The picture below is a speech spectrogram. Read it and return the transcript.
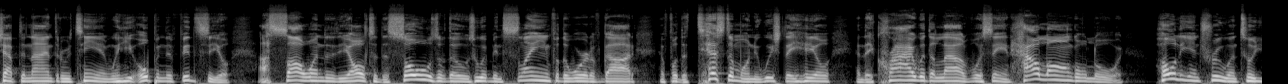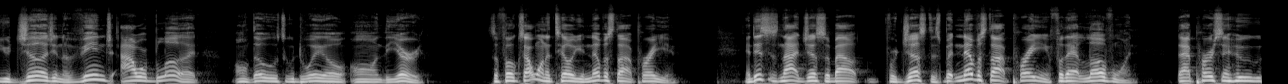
chapter 9 through 10, when he opened the fifth seal, I saw under the altar the souls of those who had been slain for the word of God and for the testimony which they held. And they cried with a loud voice, saying, How long, O Lord, holy and true, until you judge and avenge our blood on those who dwell on the earth? So, folks, I want to tell you never stop praying. And this is not just about for justice, but never stop praying for that loved one that person who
